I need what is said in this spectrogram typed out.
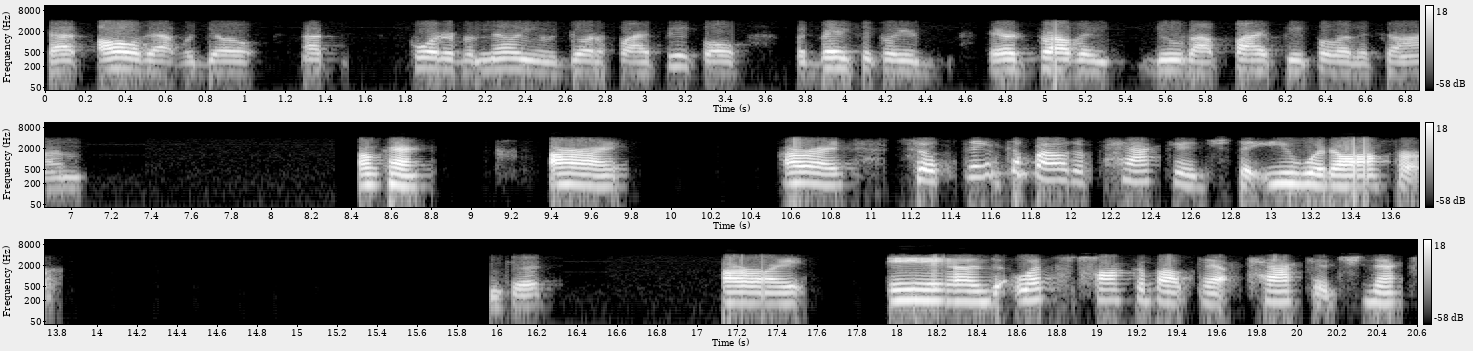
that all of that would go, not a quarter of a million would go to five people, but basically they would probably do about five people at a time. Okay. All right. All right. So think about a package that you would offer. Okay. All right. And let's talk about that package next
